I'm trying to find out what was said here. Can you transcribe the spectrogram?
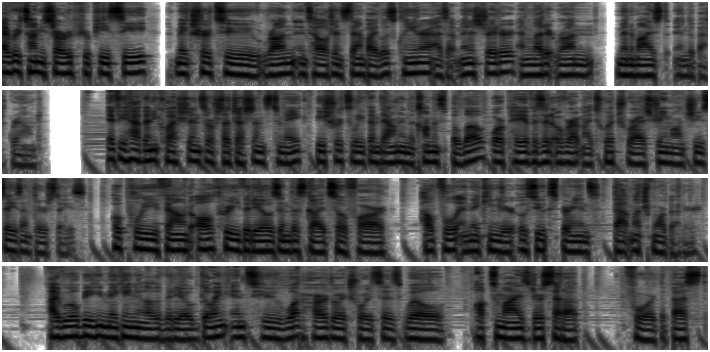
Every time you start up your PC make sure to run Intelligent Standby List Cleaner as administrator and let it run minimized in the background. If you have any questions or suggestions to make, be sure to leave them down in the comments below or pay a visit over at my Twitch where I stream on Tuesdays and Thursdays. Hopefully you found all three videos in this guide so far helpful in making your OSU experience that much more better. I will be making another video going into what hardware choices will optimize your setup for the best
